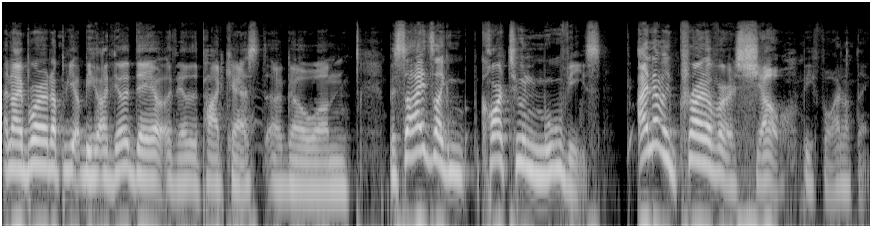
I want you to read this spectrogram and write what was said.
and I brought it up the the other day, uh, the other podcast ago. Um, besides like cartoon movies, I never cried over a show before. I don't think.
